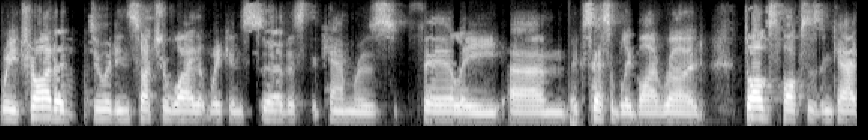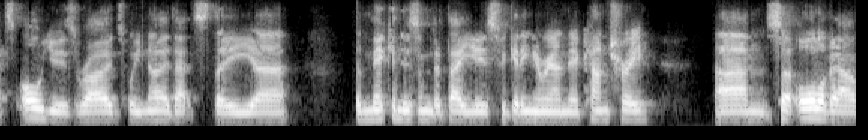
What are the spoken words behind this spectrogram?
we try to do it in such a way that we can service the cameras fairly um, accessibly by road. Dogs, foxes, and cats all use roads. We know that's the uh, the mechanism that they use for getting around their country. Um, so all of our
